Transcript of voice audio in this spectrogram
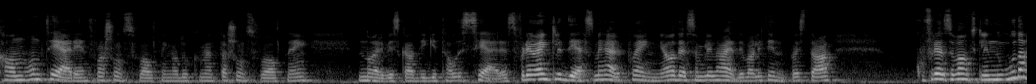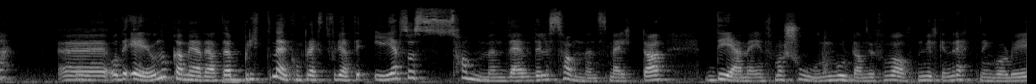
kan håndtere informasjonsforvaltning og dokumentasjonsforvaltning når vi skal digitaliseres. For det er jo egentlig det som er hele poenget, og det som Liv Heidi var litt inne på i stad. Hvorfor er det så vanskelig nå, da? Uh, og det er jo noe med det at det er blitt mer komplekst fordi at det er så sammenvevd eller sammensmelta det med informasjonen, hvordan du forvalter den, hvilken retning går du i,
